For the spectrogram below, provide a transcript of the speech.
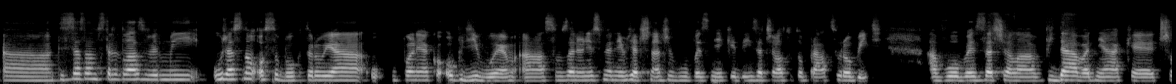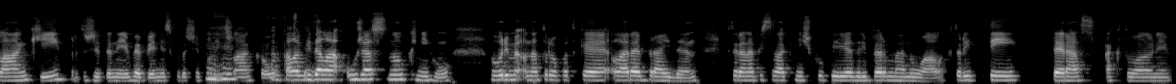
Uh, ty si sa tam stretla s veľmi úžasnou osobou, ktorú ja úplne ako obdivujem a som za ňu nesmierne vďačná, že vôbec niekedy začala túto prácu robiť a vôbec začala vydávať nejaké články, pretože ten jej web je neskutočne plný mm-hmm. článkov, ale vydala úžasnú knihu. Hovoríme o naturopatke Lare Bryden, ktorá napísala knižku Period Repair Manual, ktorý ty teraz aktuálně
